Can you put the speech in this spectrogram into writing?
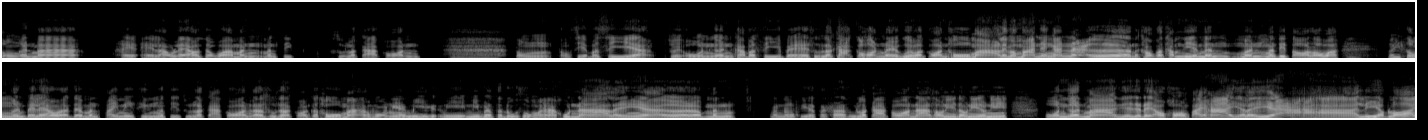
ส่งเงินมาให้ให้เราแล้ว แต่ว่ามันมันติดศุลกากร ต้องต้องเสียภาษีอะช่วยโอนเงินค่าภาษีไปให้ศุลกากรหน่อยคุณพากรโทรมาอะไรประมาณอย่างนั้นน่ะเออเขาก็ทำเนียนเหมือนเหมือนเหมือนติดต่อเราว่า เฮ้ยส่งเงินไปแล้วอะแต่มันไปไม่ถึงติดศุลกากรแล้วศุลกากรก็โทรมาก็บอกเนี่ยมีมีมีพัสดุส่งมาหาคุณนะอะไรเงี้ยเออมันมันต้องเสียค่าศุลกากรนะ เท่านี้เท่านี้เท่านี้โอนเงินมาเดี๋ยวจะได้เอาของไปให้อะไรเงี้ยเรียบร้อย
